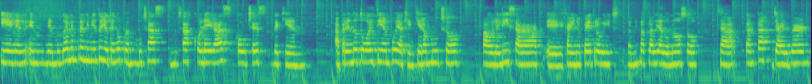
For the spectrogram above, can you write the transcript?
y en el, en el, mundo del emprendimiento yo tengo pues muchas, muchas colegas, coaches de quien aprendo todo el tiempo y a quien quiero mucho. Paola Elisa, eh, Karina Petrovich, la misma Claudia Donoso, sea, tantas, Jael Byrne,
